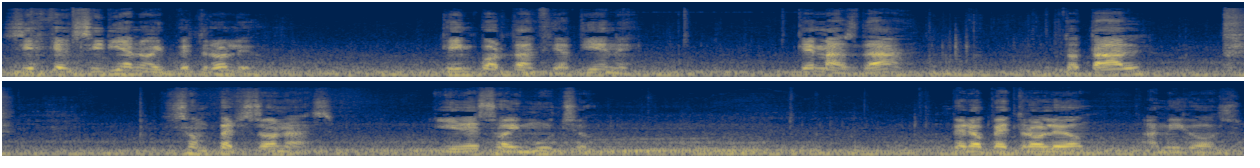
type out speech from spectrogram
si es que en Siria no hay petróleo. ¿Qué importancia tiene? ¿Qué más da? Total, son personas y de eso hay mucho. Pero petróleo, amigos,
